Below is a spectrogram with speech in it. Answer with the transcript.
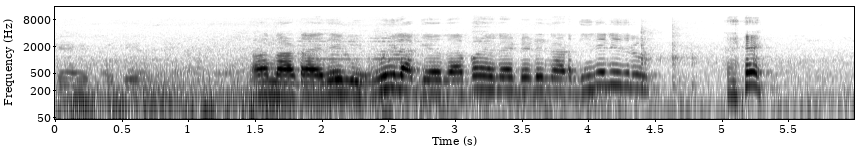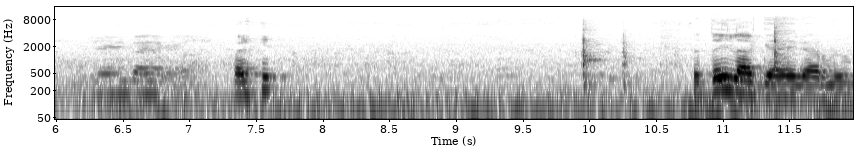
ਕਿ ਖੋਲਦੀ ਹੈ ਆ। ਨਾਟਾ ਇਹਦੇ ਵੀ। ਉਹੀ ਲੱਗ ਗਿਆ ਉਹਦਾ। ਭਾਵੇਂ ਐਡੇ ਐਡੇ ਨੜ ਦੀਦੇ ਨਹੀਂ ਤੈਨੂੰ। ਹੈਗਾ। ਸਿੱਧਾ ਹੀ ਲੱਗ ਗਿਆ ਇਹ ਕਰਨ ਨੂੰ।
